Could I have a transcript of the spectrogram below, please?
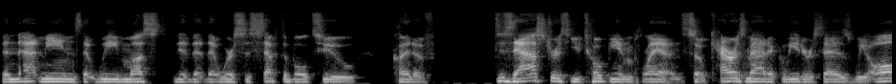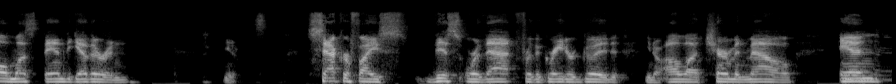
then that means that we must that, that we're susceptible to kind of disastrous utopian plans so charismatic leader says we all must band together and you know sacrifice this or that for the greater good you know a la chairman mao and mm-hmm.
